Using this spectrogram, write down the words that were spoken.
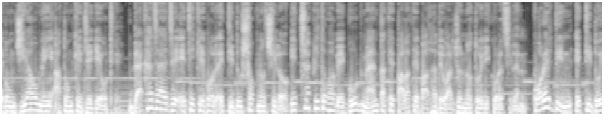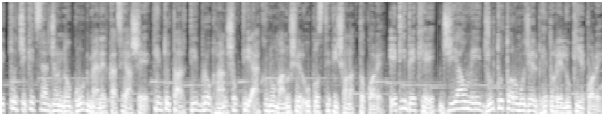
এবং জিয়াও মেয়ে আতঙ্কে জেগে ওঠে। দেখা যায় যে এটি কেবল একটি দুঃস্বপ্ন ছিল, ইচ্ছাকৃতভাবে গুডম্যান তাকে পালাতে বাধা দেওয়ার জন্য তৈরি করেছিলেন। পরের দিন একটি দৈত্য চিকিৎসার জন্য গুডম্যানের কাছে আসে, কিন্তু তার তীব্র ঘ্রাণশক্তি এখনও মানুষের উপস্থিতি শনাক্ত করে। এটি দেখে জিয়াও মেয়ে দ্রুত তরমুজের ভেতরে লুকিয়ে পড়ে।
